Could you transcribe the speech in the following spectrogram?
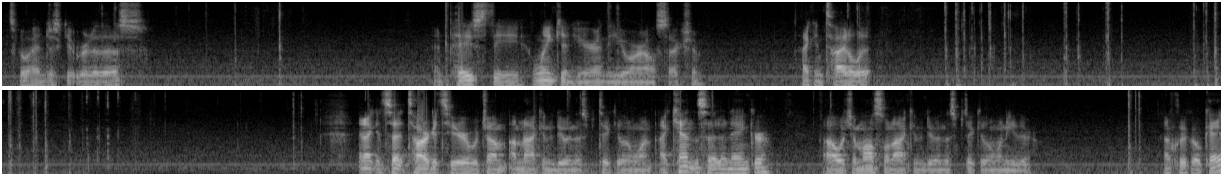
Let's go ahead and just get rid of this. And paste the link in here in the URL section. I can title it and I can set targets here which I'm, I'm not going to do in this particular one. I can set an anchor uh, which I'm also not going to do in this particular one either. I'll click OK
